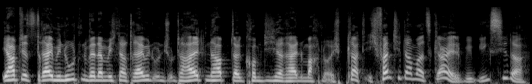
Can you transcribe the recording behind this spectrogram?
ihr habt jetzt drei Minuten, wenn ihr mich nach drei Minuten nicht unterhalten habt, dann kommen die hier rein und machen euch platt. Ich fand die damals geil. Wie ging's dir da?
